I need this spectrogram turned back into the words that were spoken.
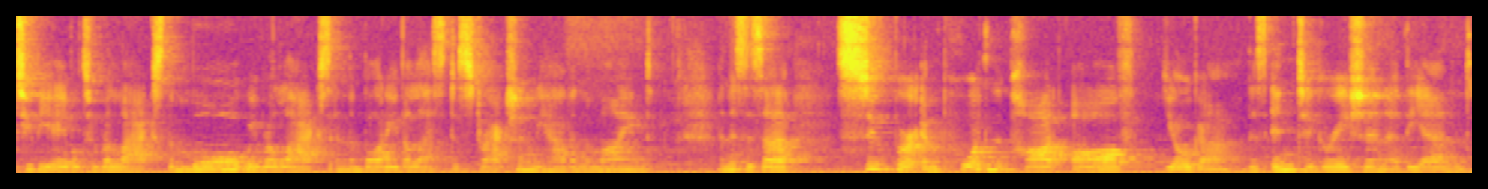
to be able to relax. The more we relax in the body, the less distraction we have in the mind. And this is a super important part of yoga, this integration at the end.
